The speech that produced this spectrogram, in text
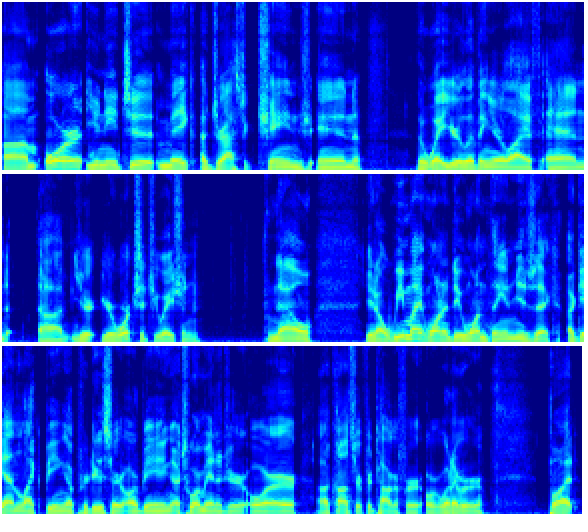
Um, or you need to make a drastic change in the way you're living your life and uh, your, your work situation. Now, you know, we might want to do one thing in music, again, like being a producer or being a tour manager or a concert photographer or whatever. But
